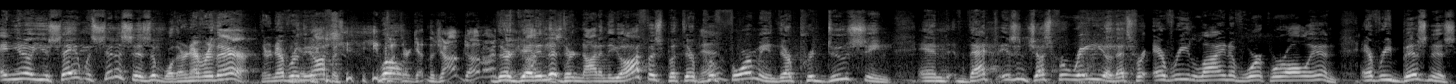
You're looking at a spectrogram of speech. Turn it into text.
and you know, you say it with cynicism. Well, they're never there. They're never in the office. But Well, they're getting the job done, aren't they're they? getting that. They're not in the office, but they're Yeah. performing. They're producing, and that isn't just for radio. That's for every line of work we're all in. Every business.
